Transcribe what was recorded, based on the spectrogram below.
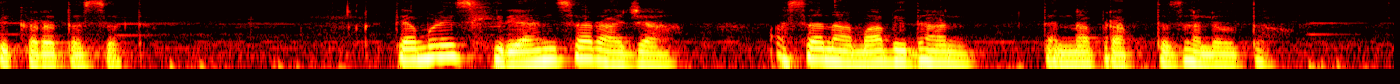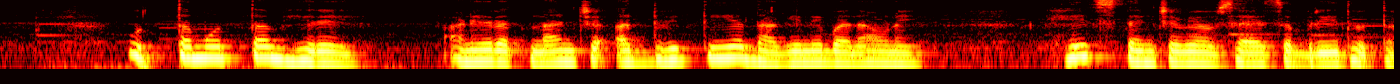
ते करत असत. त्यामुळेच हिऱ्यांचा राजा असं नामाभिधान त्यांना प्राप्त झालं होतं. उत्तमोत्तम हिरे आणि रत्नांचे अद्वितीय दागिने बनवणे हेच त्यांच्या व्यवसायाचं ब्रीद होतं.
